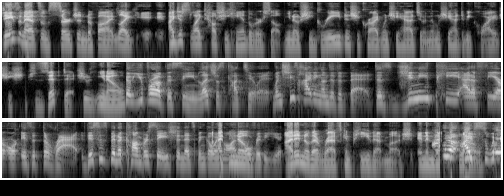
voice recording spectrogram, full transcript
Jason had some searching to find. Like, it, it- I just liked how she handled herself. You know, she grieved and she cried when she had to, and then when she had to be quiet, she, she zipped it. She was, you know, So you brought up this scene. Let's just cut to it. When she's hiding under the bed, does Ginny pee out of fear or is it the rat? This has been a conversation that's been going on know- over the years. I didn't know that rats can pee that much. And in that I, know, I swear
